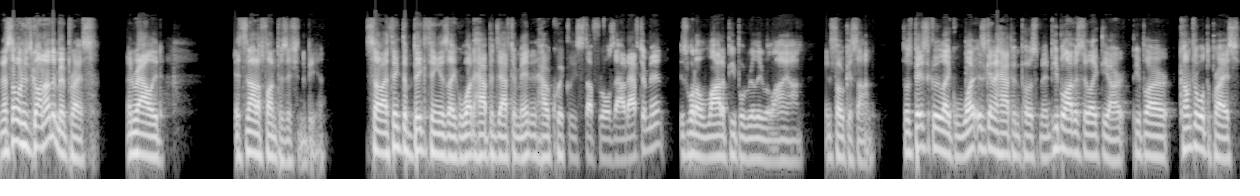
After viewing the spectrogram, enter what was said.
And as someone who's gone under mint price and rallied, it's not a fun position to be in. So I think the big thing is like what happens after mint and how quickly stuff rolls out after mint is what a lot of people really rely on and focus on. So it's basically like what is going to happen post mint. People obviously like the art. People are comfortable with the price.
